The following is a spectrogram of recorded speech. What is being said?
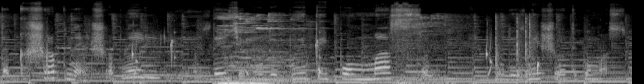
Так, шрапнель. Шрапнель, здається, буде битий по масові. Буде знищувати по масові.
